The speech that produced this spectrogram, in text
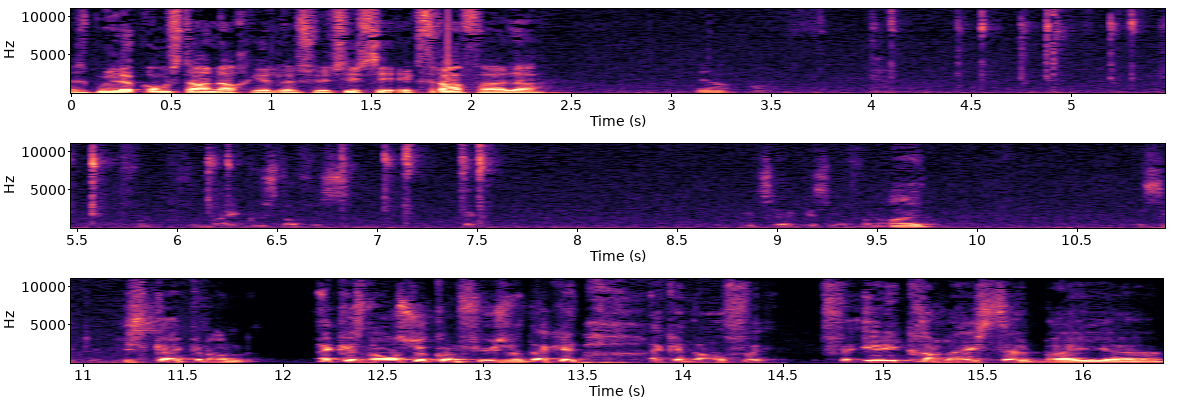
is moeilik om staan daar hier soos jy sê ekstra vir hulle ja vir, vir my Gustaf is ek moet sê ek is van daai as ek mis kyk en dan ek is nou al so confused want ek het ek het nou al vir vir Erik gaan luister by uh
